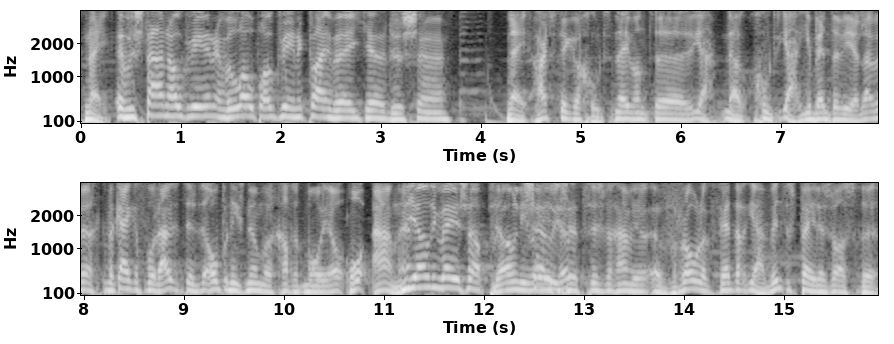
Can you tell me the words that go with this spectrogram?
Nee. En we staan ook weer en we lopen ook weer een klein beetje, dus... Uh, Nee, hartstikke goed. Nee, want uh, ja, nou goed, ja, je bent er weer. We, we kijken vooruit. Het openingsnummer gaf het mooi aan. Hè? The only way is up. The only way is, up. Dus we gaan weer uh, vrolijk verder. Ja, winterspelen zoals ge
